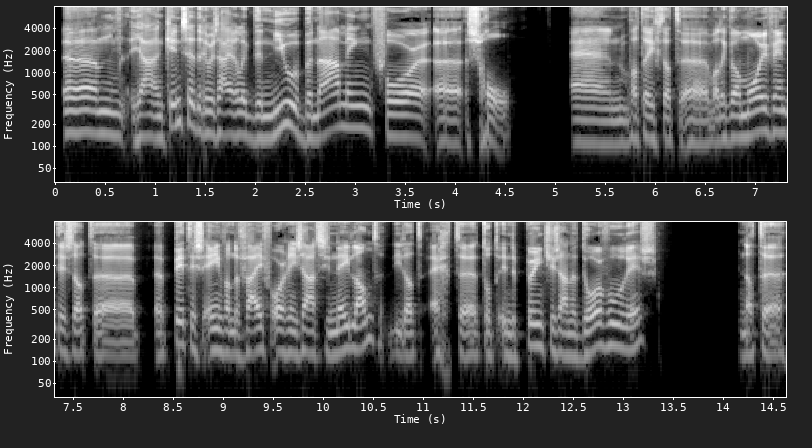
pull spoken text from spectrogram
Um, ja, een kindcentrum is eigenlijk de nieuwe benaming voor uh, school. En wat, heeft dat, uh, wat ik wel mooi vind, is dat uh, PIT is een van de vijf organisaties in Nederland die dat echt tot in de puntjes aan het doorvoeren is. En dat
